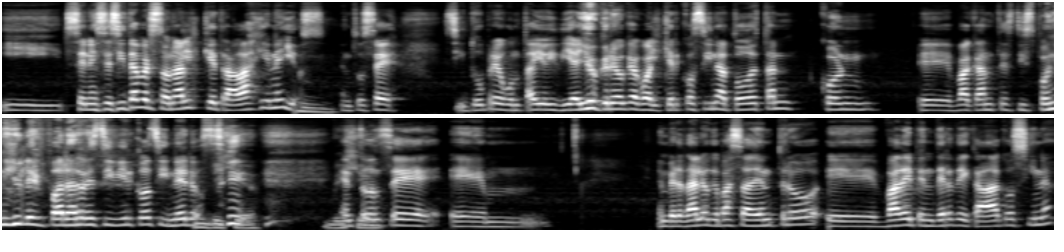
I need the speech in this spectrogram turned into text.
y se necesita personal que trabaje en ellos. Mm. Entonces, si tú preguntas hoy día, yo creo que a cualquier cocina todos están con eh, vacantes disponibles para recibir cocineros. Entonces, em, en verdad lo que pasa adentro eh, va a depender de cada cocina.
